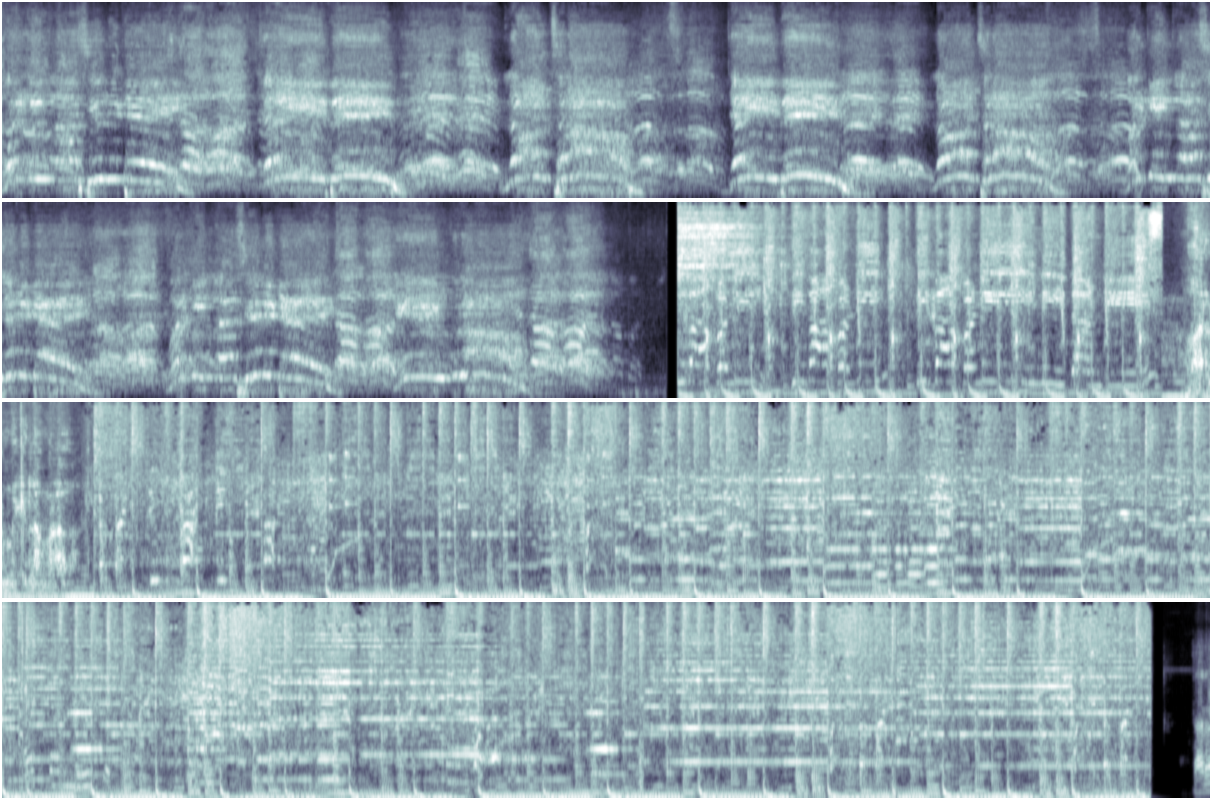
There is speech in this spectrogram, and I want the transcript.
working class unity Jai Bhim Lal Salaam Jai Bhim Lal Salaam working class unity working class unity Inquilab Deepavali Deepavali Deepavali நீ தாண்டி ஆரம்பிக்கலாங்களா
